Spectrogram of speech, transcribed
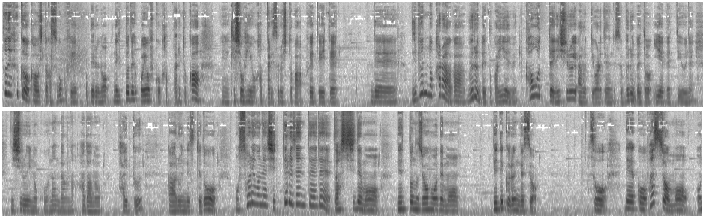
トで服を買う人がすごく増えてるのネットでお洋服を買ったりとか、えー、化粧品を買ったりする人が増えていてで自分のカラーがブルベとかイエベ顔って2種類あるって言われてるんですよブルベとイエベっていうね2種類のこうなんだろうな肌のタイプがあるんですけどもうそれをね知ってる前提で雑誌でもネットの情報でも出てくるんですよ。そうでこうファッションも同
